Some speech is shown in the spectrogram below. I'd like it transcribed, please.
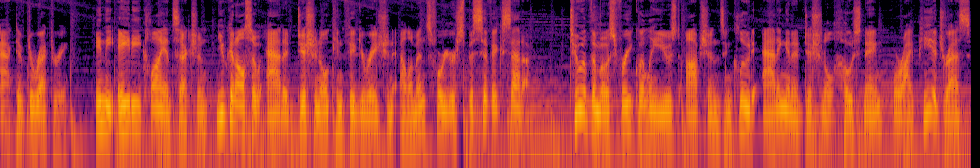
Active Directory. In the AD client section, you can also add additional configuration elements for your specific setup. Two of the most frequently used options include adding an additional hostname or IP address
